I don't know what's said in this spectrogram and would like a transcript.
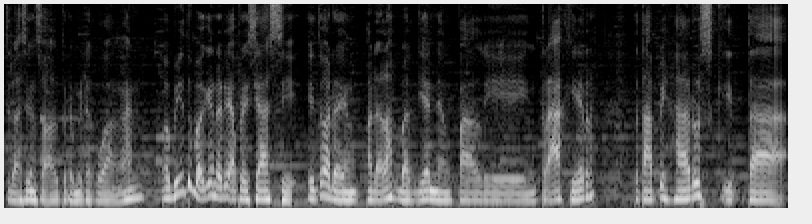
jelasin soal piramida keuangan. Hobi itu bagian dari apresiasi. Itu ada yang adalah bagian yang paling terakhir, tetapi harus kita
